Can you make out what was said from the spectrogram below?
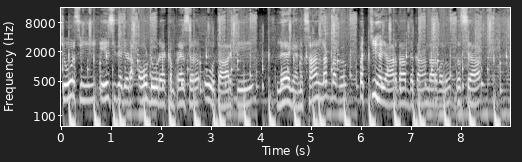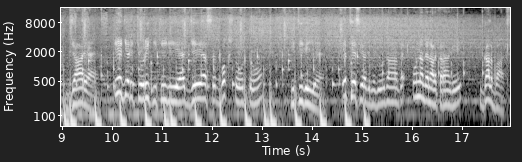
ਚੋਰ ਸੀ ਏਸੀ ਦਾ ਜਿਹੜਾ ਆਊਟਡੋਰ ਹੈ, ਕੰਪਰੈਸਰ, ਉਹ ਉਤਾਰ ਕੇ ਲੈ ਗਿਆ। ਨੁਕਸਾਨ ਲਗਭਗ 25000 ਦਾ ਦੁਕਾਨਦਾਰ ਵੱਲੋਂ ਦੱਸਿਆ ਜਾ ਰਿਹਾ ਹੈ। ਇਹ ਜਿਹੜੀ ਚੋਰੀ ਕੀਤੀ ਗਈ ਹੈ, ਜੇਐਸ ਬੁੱਕ ਸਟੋਰ ਤੋਂ ਕੀਤੀ ਗਈ ਹੈ। ਇੱਥੇ ਅਸੀਂ ਅੱਜ ਮੌਜੂਦ ਹਾਂ ਤੇ ਉਹਨਾਂ ਦੇ ਨਾਲ ਕਰਾਂਗੇ ਗੱਲਬਾਤ।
